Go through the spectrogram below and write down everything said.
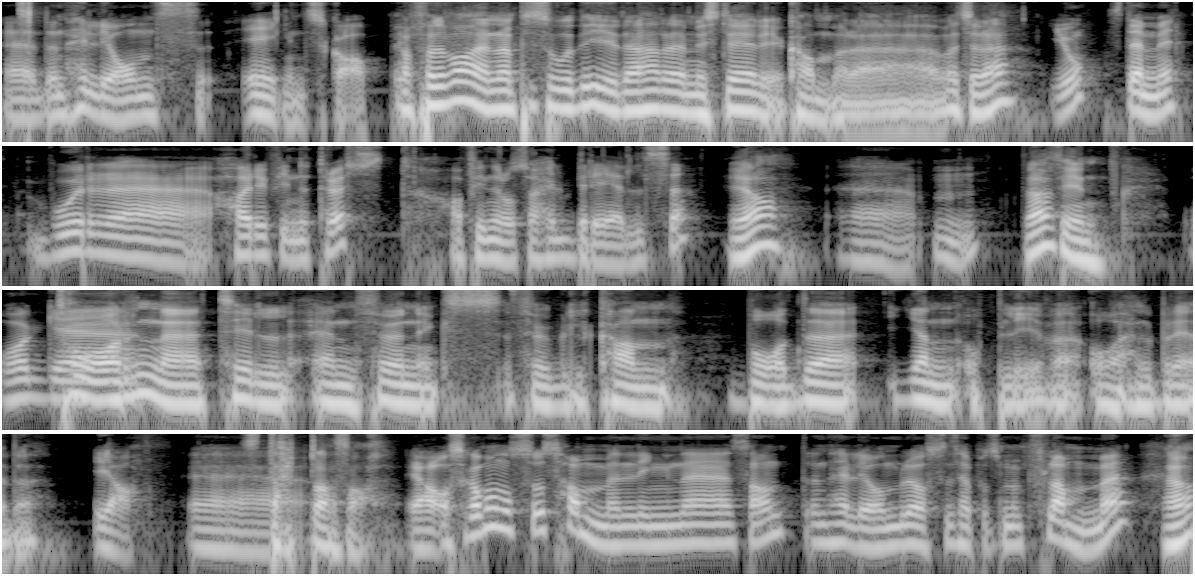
eh, Den hellige ånds egenskaper. Ja, for det var en episode i det her mysteriekammeret, var ikke det? Jo, stemmer. Hvor eh, Harry finner trøst. Han finner også helbredelse. Ja, Eh, mm. det er fin. Og eh, Tårene til en føniksfugl kan både gjenopplive og helbrede. Ja. Eh, Sterkt, altså. Ja, og så kan man også sammenligne, sant? Den hellige ånd ble også sett på som en flamme, Ja.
